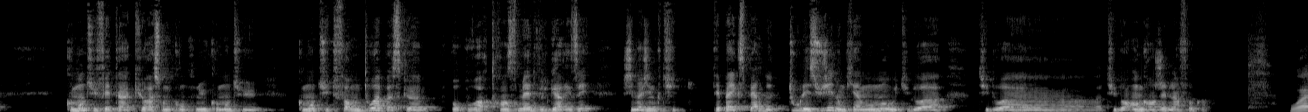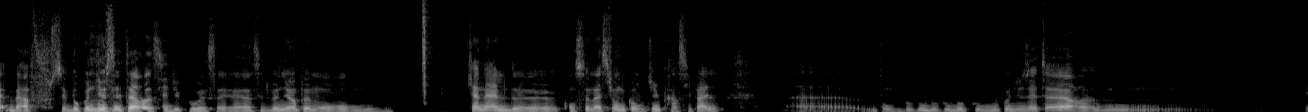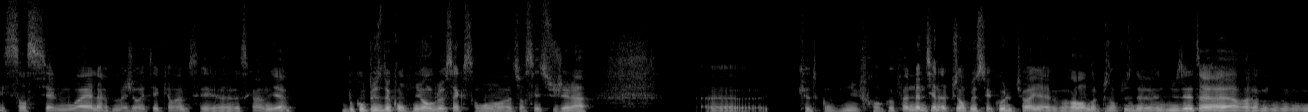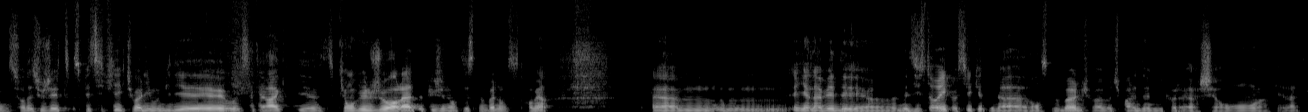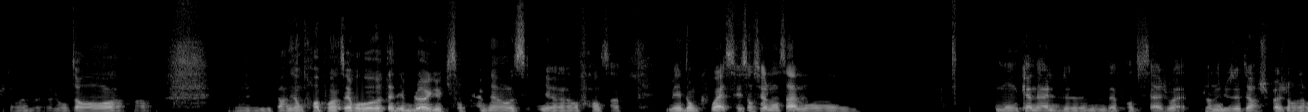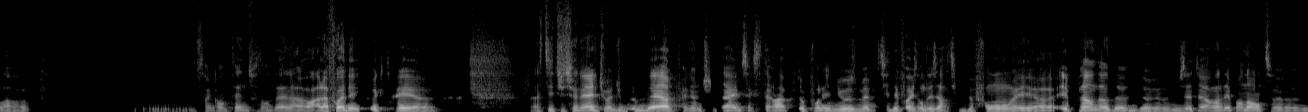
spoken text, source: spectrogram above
Comment tu fais ta curation de contenu? Comment tu, comment tu te formes toi? Parce que pour pouvoir transmettre, vulgariser, j'imagine que tu n'es pas expert de tous les sujets. Donc, il y a un moment où tu dois, tu dois, tu dois engranger de l'info, quoi. Ouais, bah, c'est beaucoup de newsletters aussi, du coup, c'est devenu un peu mon canal de consommation de contenu principal. Euh, donc beaucoup, beaucoup, beaucoup, beaucoup de newsletters. essentiellement, ouais, la majorité quand même, c'est quand même, il y a beaucoup plus de contenu anglo-saxon sur ces sujets-là que de contenu francophone, même s'il y en a de plus en plus, c'est cool, tu vois, il y a vraiment de plus en plus de newsletters euh, sur des sujets spécifiques, tu vois, l'immobilier, etc., qui, euh, qui, ont vu le jour, là, depuis que j'ai lancé Snowball, donc c'est trop bien. Euh, et il y en avait des, historiques aussi qui étaient là avant Snowball, tu vois, tu parlais de Nicolas Chéron, qui est là depuis quand même longtemps, enfin, l'épargne en 3.0, tu as des blogs qui sont très bien aussi en France, hein. mais donc, ouais, c'est essentiellement ça, mon canal d'apprentissage, ouais, plein de newsletters, je sais pas, je dois en avoir une cinquantaine, soixantaine. Alors, à la fois des trucs très euh, institutionnels, tu vois, du Bloomberg, Financial Times, etc., plutôt pour les news, même si des fois ils ont des articles de fond, et, euh, et plein de, de, newsletters indépendantes euh,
